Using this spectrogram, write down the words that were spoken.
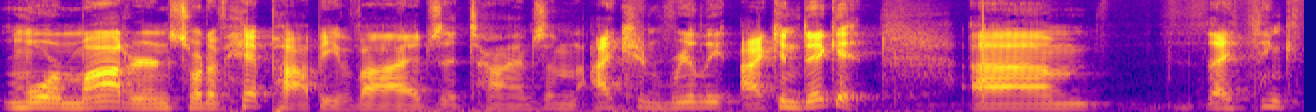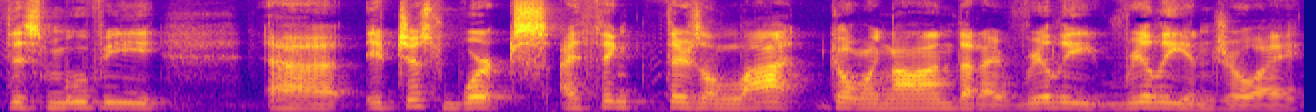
more modern sort of hip hoppy vibes at times and I can really I can dig it. Um, I think this movie uh, it just works. I think there's a lot going on that I really really enjoy.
